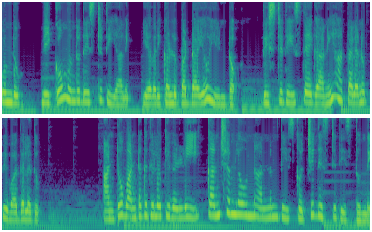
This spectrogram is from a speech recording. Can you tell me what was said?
ఉండు. నీకు ముందు దిష్టి తీయాలి. ఎవరి కళ్ళు పడ్డాయో ఏంటో. దిష్టి తీస్తే గాని ఆ తలనొప్పి వదలదు. అంటూ వంటగదిలోకి వెళ్ళి కంచంలో ఉన్న అన్నం తీసుకొచ్చి దిష్టి తీస్తుంది.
